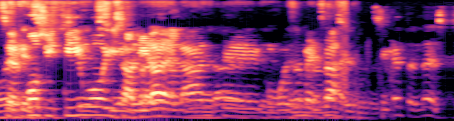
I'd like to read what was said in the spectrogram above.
ser positivo y salir adelante, como ese mensaje, ¿sí me entendés?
